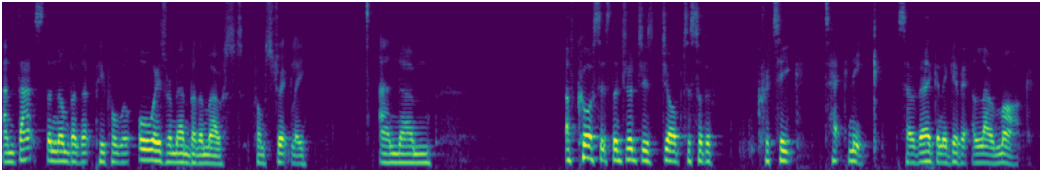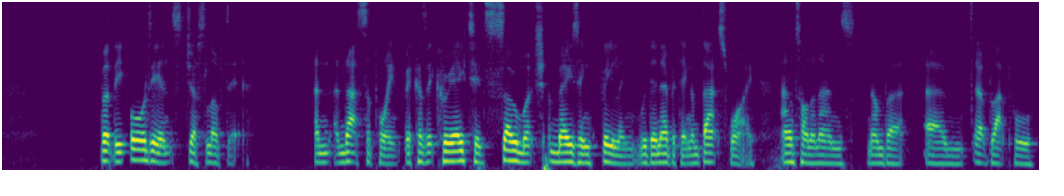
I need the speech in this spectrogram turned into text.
And that's the number that people will always remember the most from Strictly. And um, of course, it's the judge's job to sort of critique technique, so they're going to give it a low mark. But the audience just loved it. And, and that's the point because it created so much amazing feeling within everything, and that's why Anton and Ann's number um, at Blackpool,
